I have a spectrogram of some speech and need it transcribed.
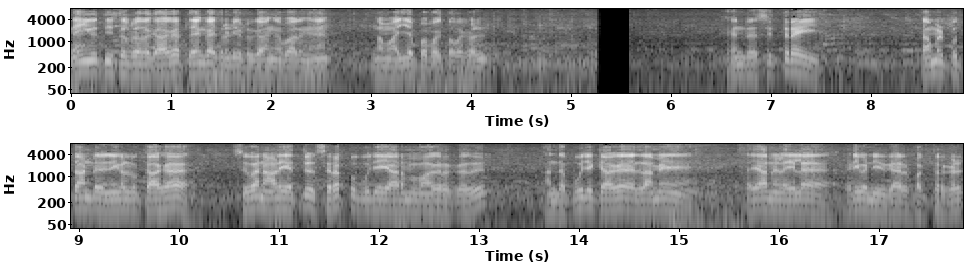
நெய் ஊற்றி செல்றதுக்காக தேங்காய் சுரண்டிக்கிட்டு இருக்காங்க பாருங்கள் நம்ம ஐயப்ப பக்தர்கள். என்ற சித்திரை தமிழ் புத்தாண்டு நிகழ்வுக்காக சிவன் ஆலயத்தில் சிறப்பு பூஜை ஆரம்பமாக இருக்கிறது. அந்த பூஜைக்காக எல்லாமே தயார் நிலையில் ரெடி பண்ணியிருக்கார் பக்தர்கள்.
